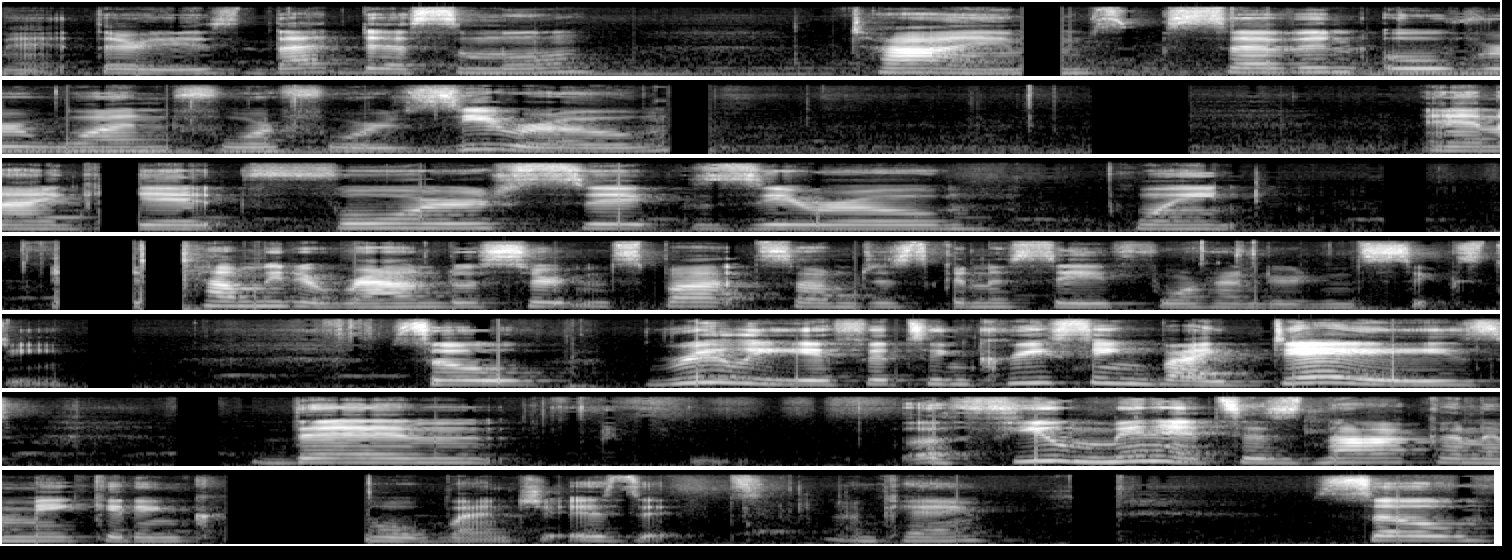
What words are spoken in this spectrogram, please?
Going to there it is, that decimal times 7 over 1440 and I get 460 point tell me to round to a certain spot so I'm just going to say 460 so really if it's increasing by days then a few minutes is not going to make it increase a whole bunch is it? Okay? So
